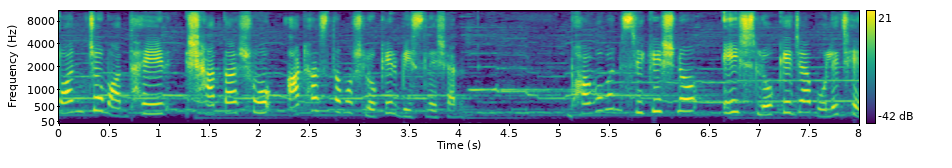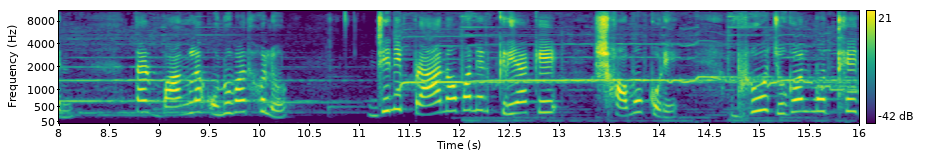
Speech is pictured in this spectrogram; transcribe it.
পঞ্চম অধ্যায়ের সাতাশ ও আঠাশতম শ্লোকের বিশ্লেষণ। ভগবান শ্রীকৃষ্ণ এই শ্লোকে যা বলেছেন, তার বাংলা অনুবাদ হল, যিনি প্রাণ অপানের ক্রিয়াকে সম করে ভ্রু যুগল মধ্যে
